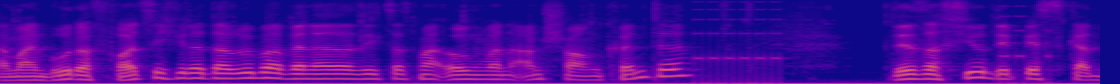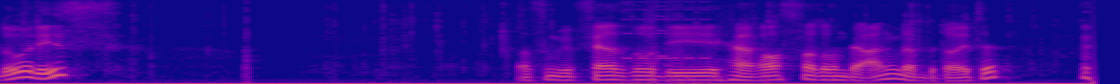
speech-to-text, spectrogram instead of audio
Äh, mein Bruder freut sich wieder darüber, wenn er sich das mal irgendwann anschauen könnte. Desafio de Pescadores. Was ungefähr so die Herausforderung der Angler bedeutet.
